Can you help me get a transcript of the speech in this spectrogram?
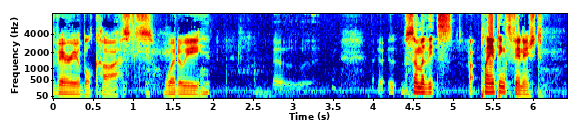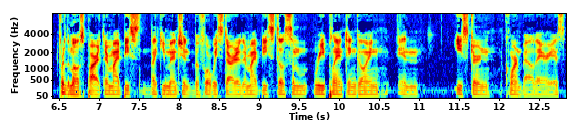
variable costs? What do we? Uh, some of these uh, plantings finished for the most part. There might be, like you mentioned before we started, there might be still some replanting going in eastern corn belt areas.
